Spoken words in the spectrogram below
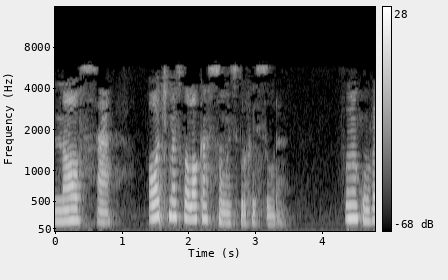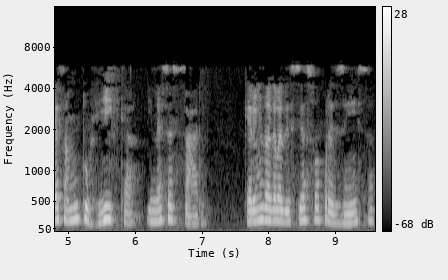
Nossa, ótimas colocações, professora. Foi uma conversa muito rica e necessária. Queremos agradecer a sua presença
